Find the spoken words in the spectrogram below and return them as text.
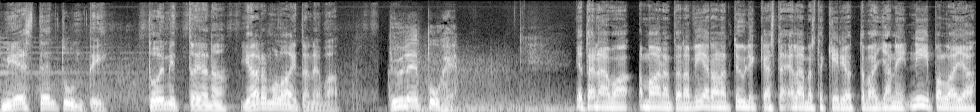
Miesten tunti. Toimittajana Jarmo Laitaneva. Yle Puhe. Ja tänään ma- maanantaina vieraana tyylikkäästä elämästä kirjoittava Jani Niipola ja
